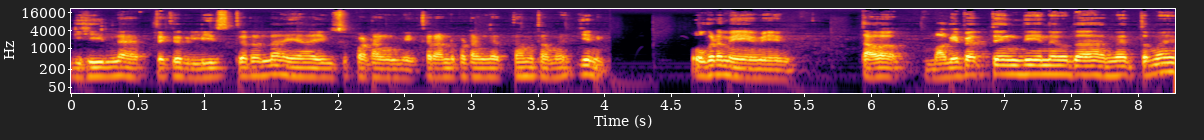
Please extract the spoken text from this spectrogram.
ගිහිල්ල ඇත් එක රිලිස් කරලා එයා යුස පටන් මේ කරන්න පටන් ගත්තම තමයි ගෙන ඕකට මේ මේ තව මගේ පැත්තෙන් තියෙන උදාහරනැත්තමයි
